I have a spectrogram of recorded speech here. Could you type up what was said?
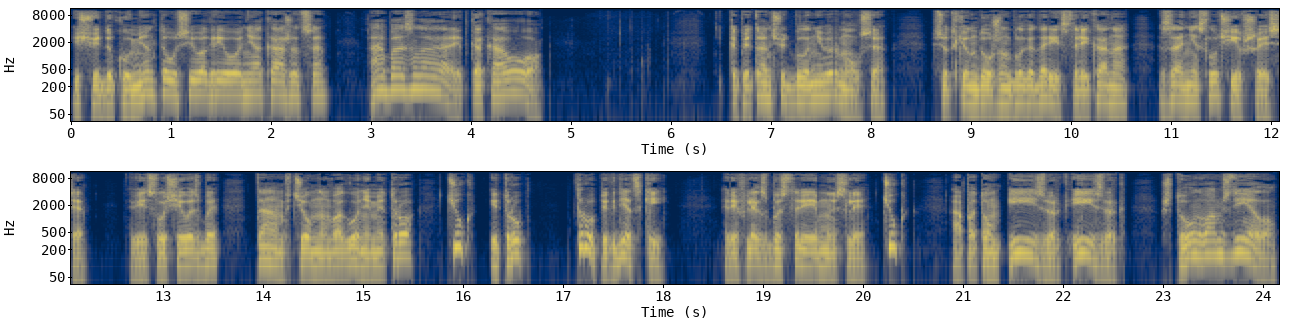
еще и документа у Сивагривого не окажется. Обозлает, каково. Капитан чуть было не вернулся. Все-таки он должен благодарить старикана за не случившееся. Ведь случилось бы там, в темном вагоне метро, чук и труп. Трупик детский. Рефлекс быстрее мысли. Чук. А потом изверг, изверг. Что он вам сделал?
